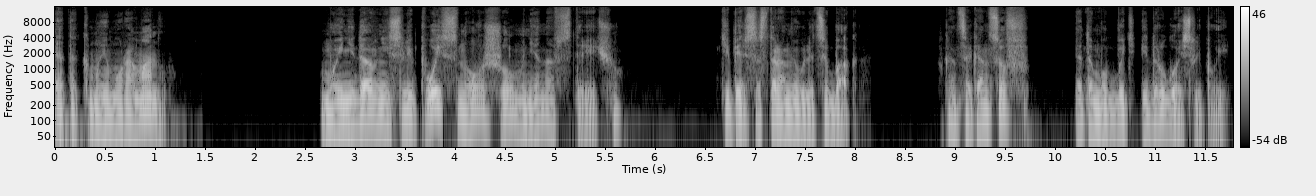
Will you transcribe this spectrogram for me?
это к моему роману? Мой недавний слепой снова шел мне навстречу. Теперь со стороны улицы Бак. В конце концов, это мог быть и другой слепой.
